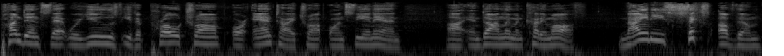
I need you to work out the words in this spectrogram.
pundits that were used either pro Trump or anti Trump on CNN, uh, and Don Lemon cut him off, 96 of them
